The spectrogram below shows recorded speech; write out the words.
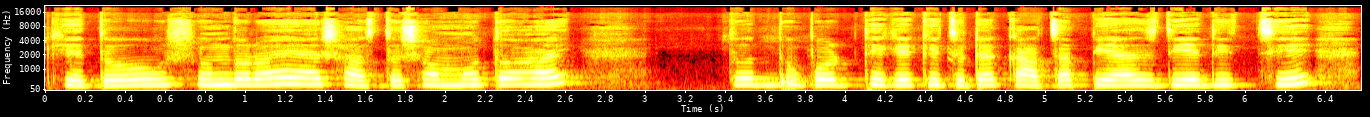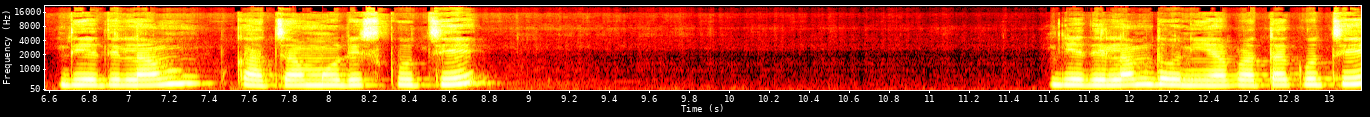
খেতেও সুন্দর হয় আর স্বাস্থ্যসম্মত হয়। তো উপর থেকে কিছুটা কাঁচা পেঁয়াজ দিয়ে দিচ্ছি, দিয়ে দিলাম কাঁচা মরিচ কুচি, দিয়ে দিলাম ধনিয়া পাতা কুচি।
